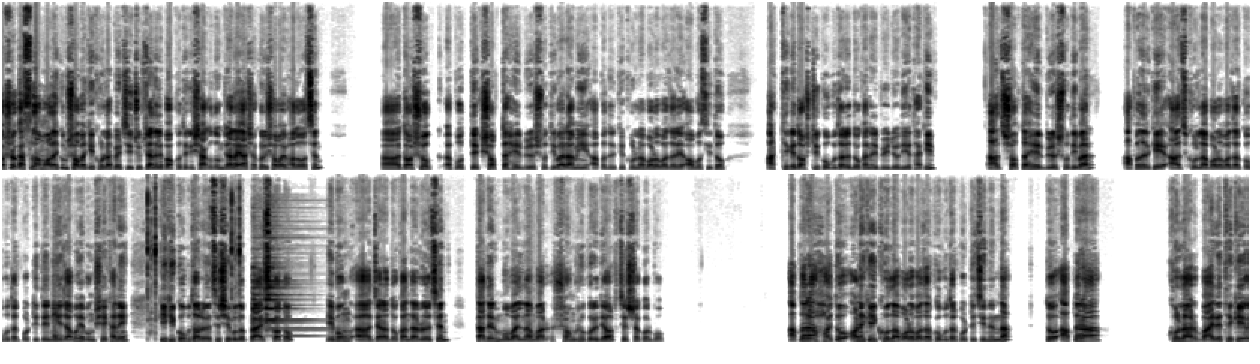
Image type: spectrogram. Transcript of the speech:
দর্শক, আসসালামু আলাইকুম। সবাইকে খুলনা পেট ইউটিউব চ্যানেলের পক্ষ থেকে স্বাগতম জানাই। আশা করি সবাই ভালো আছেন। দর্শক প্রত্যেক সপ্তাহের বৃহস্পতিবার আমি আপনাদেরকে খুলনা বড় বাজারে অবস্থিত আট থেকে দশটি কবুতরের দোকানের ভিডিও দিয়ে থাকি। আজ সপ্তাহের বৃহস্পতিবার। আপনাদেরকে আজ খুলনা বড় বাজার কবুতর পট্টিতে নিয়ে যাব এবং সেখানে কি কি কবুতর রয়েছে সেগুলোর প্রাইস কত এবং যারা দোকানদার রয়েছেন, তাদের মোবাইল নাম্বার সংগ্রহ করে দেওয়ার চেষ্টা করব। আপনারা হয়তো অনেকেই খুলনা বড় বাজার পট্টি চিনেন না। তো আপনারা খুলনার বাইরে থেকে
